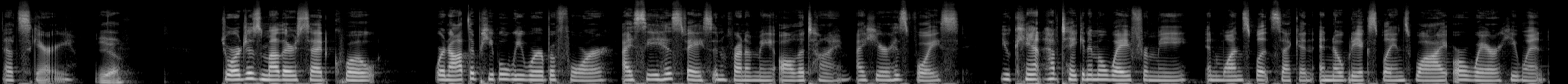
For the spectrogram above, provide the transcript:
that's scary. Yeah. George's mother said, quote, We're not the people we were before. I see his face in front of me all the time. I hear his voice. You can't have taken him away from me in one split second and nobody explains why or where he went.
